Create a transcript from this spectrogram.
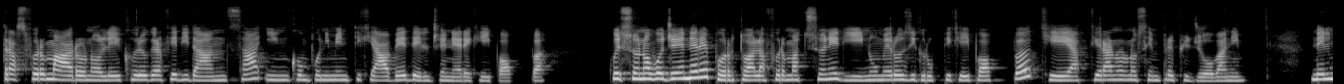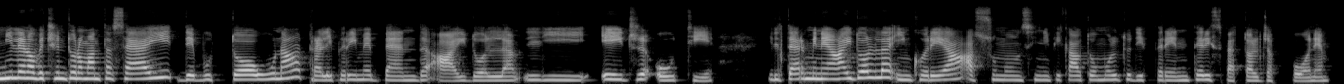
trasformarono le coreografie di danza in componimenti chiave del genere K-pop. Questo nuovo genere portò alla formazione di numerosi gruppi K-pop che attirarono sempre più giovani. Nel 1996 debuttò una tra le prime band idol, gli H.O.T., il termine idol in Corea assume un significato molto differente rispetto al Giappone.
